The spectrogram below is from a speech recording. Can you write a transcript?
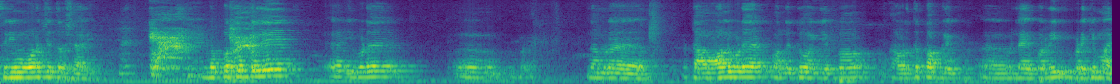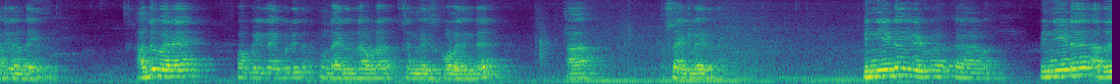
ശ്രീമോഹൻ ചിത്രശാലയും. മുപ്പത്തെട്ടിൽ ഇവിടെ നമ്മുടെ ടൗൺ ഹാൾ ഇവിടെ വന്നിട്ട് നോക്കിയപ്പോൾ അവിടുത്തെ പബ്ലിക് ലൈബ്രറി ഇവിടേക്ക് മാറ്റുകയുണ്ടായിരുന്നു അതുവരെ പബ്ലിക് ലൈബ്രറി ഉണ്ടായിരുന്നത് അവിടെ സെന്റ് മേരീസ് കോളേജിന്റെ ആ സൈഡിലായിരുന്നു പിന്നീട് പിന്നീട് അത്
